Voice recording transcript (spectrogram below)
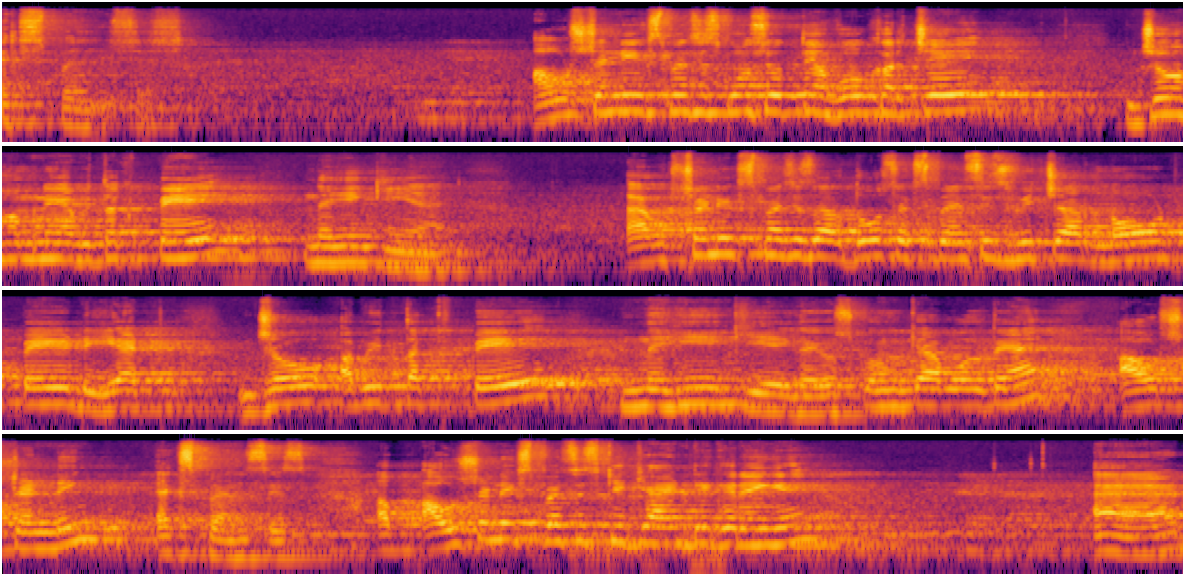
एक्सपेंसेस आउटस्टैंडिंग एक्सपेंसेस कौन से होते हैं? वो खर्चे जो हमने अभी तक पे नहीं किए हैं। Outstanding expenses are those expenses which are not paid yet जो अभी तक पे नहीं किए गए। उसको हम क्या बोलते हैं? आउटस्टैंडिंग एक्सपेंसेस अब आउटस्टैंडिंग एक्सपेंसेस की क्या एंट्री करेंगे? एड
